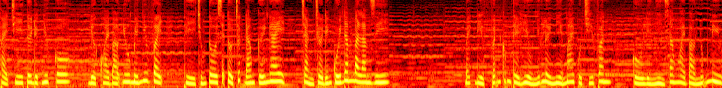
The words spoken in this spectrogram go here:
Phải chi tôi được như cô, được Hoài Bảo yêu mến như vậy, thì chúng tôi sẽ tổ chức đám cưới ngay, chẳng chờ đến cuối năm mà làm gì. bách Điệp vẫn không thể hiểu những lời mỉa mai của Chí Văn, cô liền nhìn sang Hoài Bảo nũng nịu.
